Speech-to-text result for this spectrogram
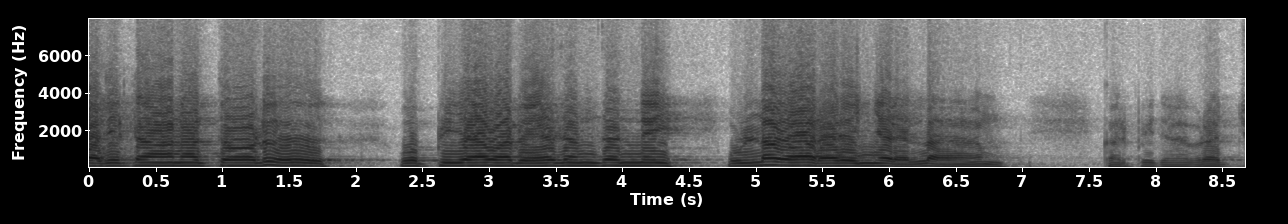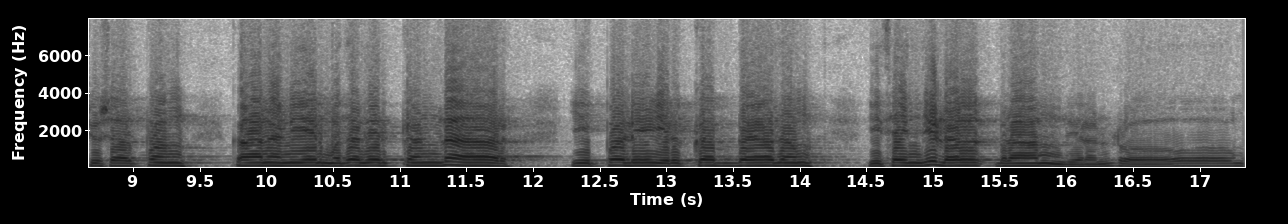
வதிட்டானத்தோடு ஒப்பியவ பேதம் தன்னை உள்ளவார் அறிஞரெல்லாம் கற்பித விரச்சு சர்ப்பம் காண நீர் முதலிற்கண்டார் இப்படி இருக்க பேதம் இசைந்திடல் பிராந்திரன்றோம்.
